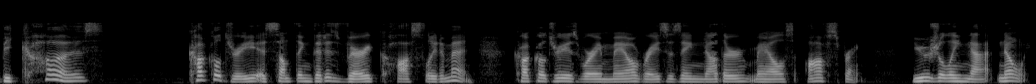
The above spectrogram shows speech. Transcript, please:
because cuckoldry is something that is very costly to men. Cuckoldry is where a male raises another male's offspring, usually not knowing.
